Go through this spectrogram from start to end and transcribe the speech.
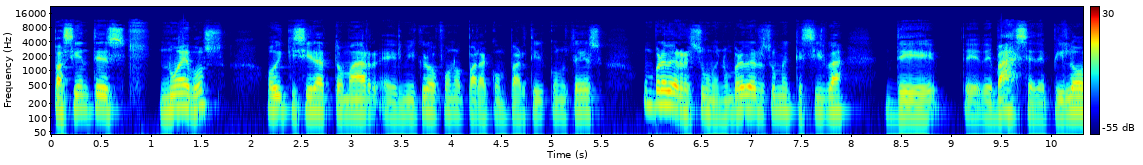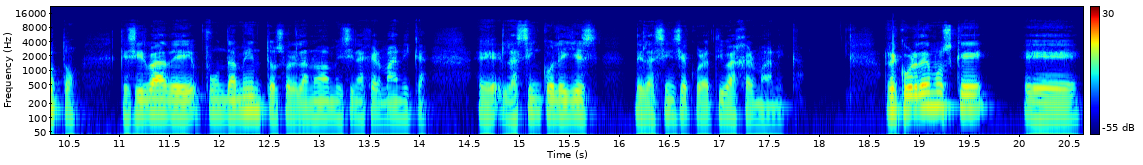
pacientes nuevos, hoy quisiera tomar el micrófono para compartir con ustedes un breve resumen, un breve resumen que sirva de, de, base, de piloto, que sirva de fundamento sobre la nueva medicina germánica, eh, las cinco leyes de la ciencia curativa germánica. Recordemos que eh,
